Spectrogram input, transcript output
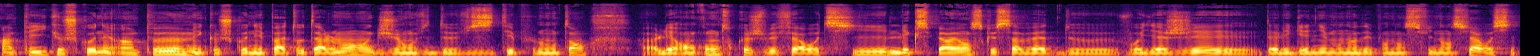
un, pays que je connais un peu mais que je connais pas totalement et que j'ai envie de visiter plus longtemps. Euh, les rencontres que je vais faire aussi, l'expérience que ça va être de voyager et d'aller gagner mon indépendance financière aussi.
